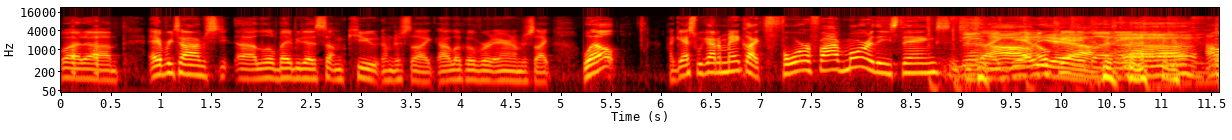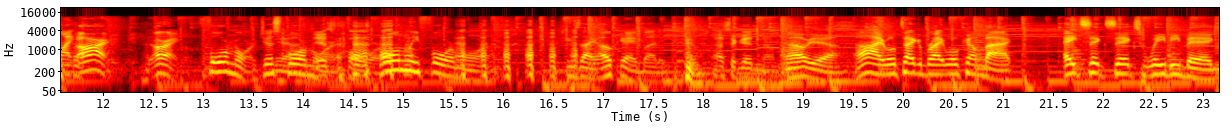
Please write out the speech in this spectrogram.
but um, every time uh, little baby does something cute, I'm just like, I look over at Erin. I'm just like, well. I guess we got to make like four or five more of these things. And she's like, "Yeah, Oh, okay, yeah. buddy." I'm like, "All right, all right, four more, just Yeah, four more, just four. only four more." She's like, "Okay, buddy." That's a good number. Oh yeah. All right, we'll take a break. We'll come back. Eight six six. We be big.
